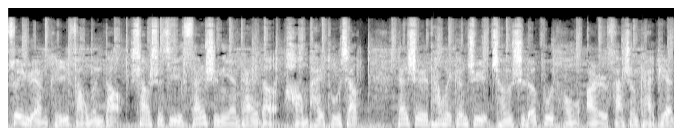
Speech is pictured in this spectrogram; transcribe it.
最远可以访问到上世纪三十年代的航拍图像，但是它会根据城市的不同而发生改变。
